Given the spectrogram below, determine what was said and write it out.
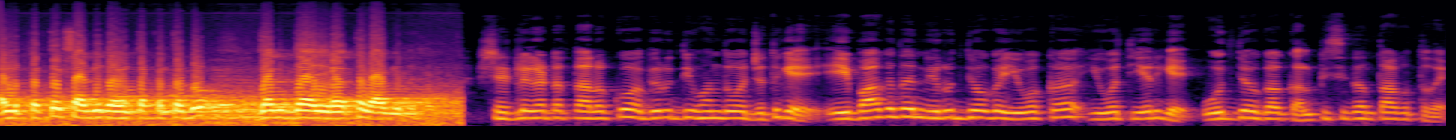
ಅಲ್ಲಿ ಪ್ರತ್ಯಕ್ಷ ಆಗಿದೆ ಅಂತಕ್ಕಂಥದ್ದು ಜಗದಾಯಿರತವಾಗಿದೆ ಶಿಡ್ಲಘಟ್ಟ ತಾಲೂಕು ಅಭಿವೃದ್ಧಿ ಹೊಂದುವ ಜೊತೆಗೆ ಈ ಭಾಗದ ನಿರುದ್ಯೋಗ ಯುವಕ, ಯುವತಿಯರಿಗೆ ಉದ್ಯೋಗ ಕಲ್ಪಿಸಿದಂತಾಗುತ್ತದೆ.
